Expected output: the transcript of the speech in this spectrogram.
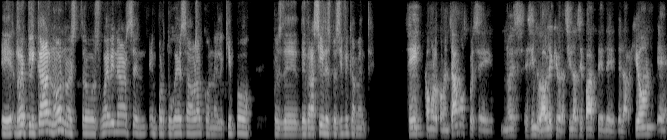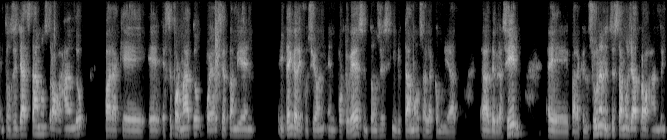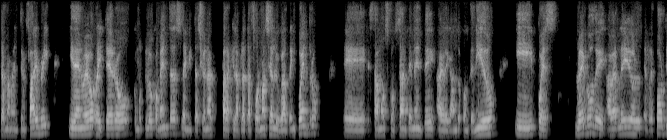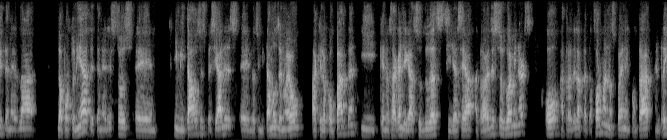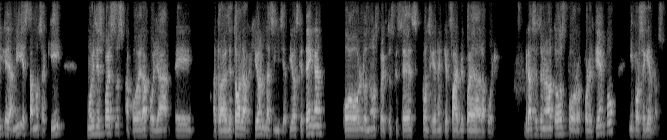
eh, replicar ¿no? nuestros webinars en, en, portugués ahora con el equipo pues, de, de Brasil específicamente. Sí, como lo comentamos, pues eh, no es, es, indudable que Brasil hace parte de, de la región, eh, entonces ya estamos trabajando para que eh, este formato pueda ser también y tenga difusión en portugués, entonces invitamos a la comunidad uh, de Brasil para que nos unan, entonces estamos ya trabajando internamente en Fibre y de nuevo reitero, como tú lo comentas, la invitación a, para que la plataforma sea el lugar de encuentro, estamos constantemente agregando contenido y pues luego de haber leído el, reporte y tener la, oportunidad de tener estos eh, invitados especiales, eh, los invitamos de nuevo a que lo compartan y que nos hagan llegar sus dudas, si ya sea a través de estos webinars o a través de la plataforma. Nos pueden encontrar, Enrique y a mí, estamos aquí muy dispuestos a poder apoyar eh, a través de toda la región las iniciativas que tengan o los nuevos proyectos que ustedes consideren que Fiverr puede dar apoyo. Gracias de nuevo a todos por el tiempo y por seguirnos.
